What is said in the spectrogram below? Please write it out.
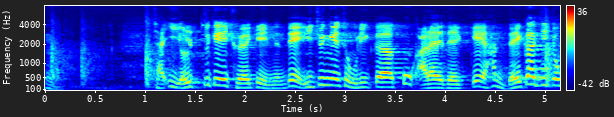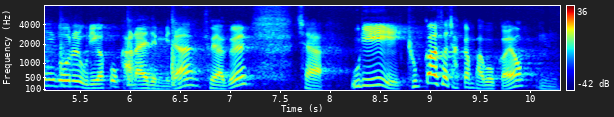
음. 자, 이 12개의 조약이 있는데, 이 중에서 우리가 꼭 알아야 될 게한 네가지 정도를 우리가 꼭 알아야 됩니다. 조약을. 자, 우리 교과서 잠깐 봐볼까요? 음.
